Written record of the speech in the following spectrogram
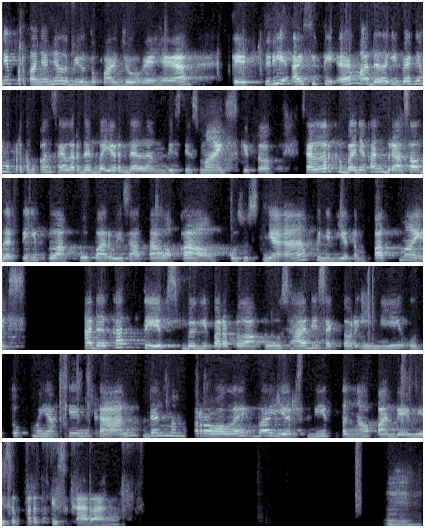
ini pertanyaannya lebih untuk Pak Jo kayaknya ya. Oke, okay, jadi ICTM adalah event yang mempertemukan seller dan buyer dalam bisnis MICE gitu. Seller kebanyakan berasal dari pelaku pariwisata lokal, khususnya penyedia tempat MICE. Adakah tips bagi para pelaku usaha di sektor ini untuk meyakinkan dan memperoleh buyers di tengah pandemi seperti sekarang? Hmm.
